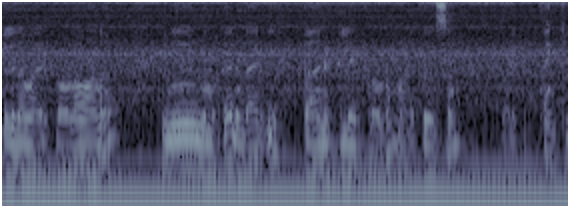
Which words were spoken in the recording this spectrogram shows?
ലളിതമായൊരു പ്രോബ്ലമാണ്. ഇനി നമുക്ക് രണ്ടായിരത്തി പതിനെട്ടിലെ പ്രോബ്ലം അടുത്ത ദിവസം പഠിക്കും. താങ്ക്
